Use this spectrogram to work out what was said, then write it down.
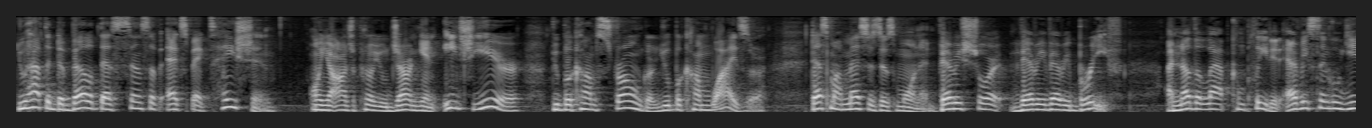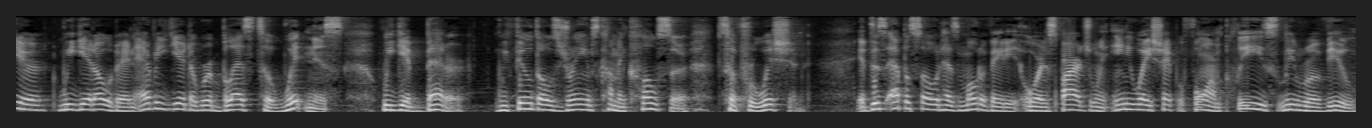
You have to develop that sense of expectation on your entrepreneurial journey, and each year you become stronger, you become wiser. That's my message this morning. Very short, very, very brief another lap completed. Every single year we get older, and every year that we're blessed to witness, we get better. We feel those dreams coming closer to fruition. If this episode has motivated or inspired you in any way, shape, or form, please leave a review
